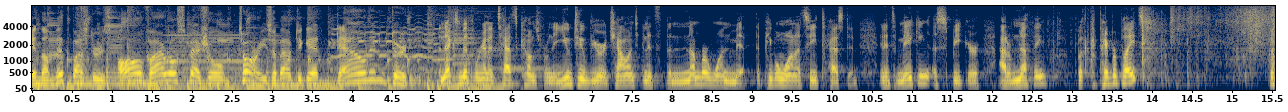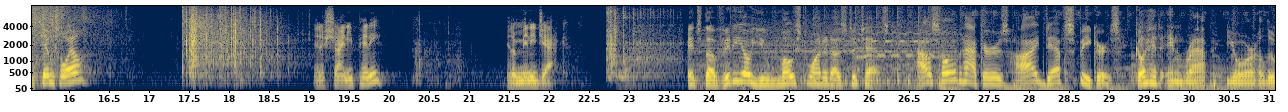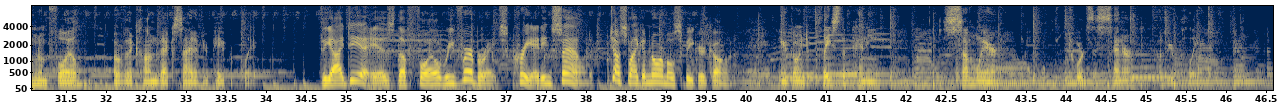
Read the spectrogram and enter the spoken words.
In the Mythbusters all viral special, Tory's about to get down and dirty. The next myth we're going to test comes from the YouTube Viewer Challenge, and it's the number one myth that people want to see tested. And it's making a speaker out of nothing but paper plates, some tin foil, and a shiny penny, and a mini jack. It's the video you most wanted us to test. Household Hackers High Def Speakers. Go ahead and wrap your aluminum foil over the convex side of your paper plate. The idea is the foil reverberates, creating sound, just like a normal speaker cone. You're going to place the penny somewhere towards the center of your plate.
